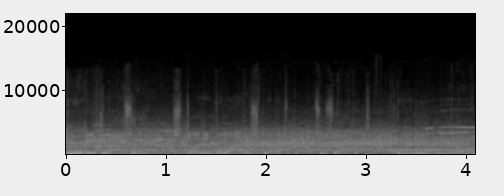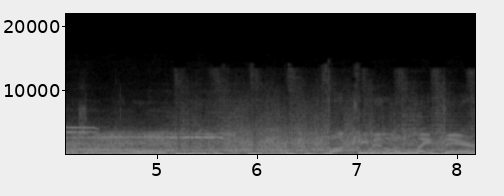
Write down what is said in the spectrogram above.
Rudi Johnson stung at the line of scrimmage, bounces off the down. Boy, came in a little late there.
